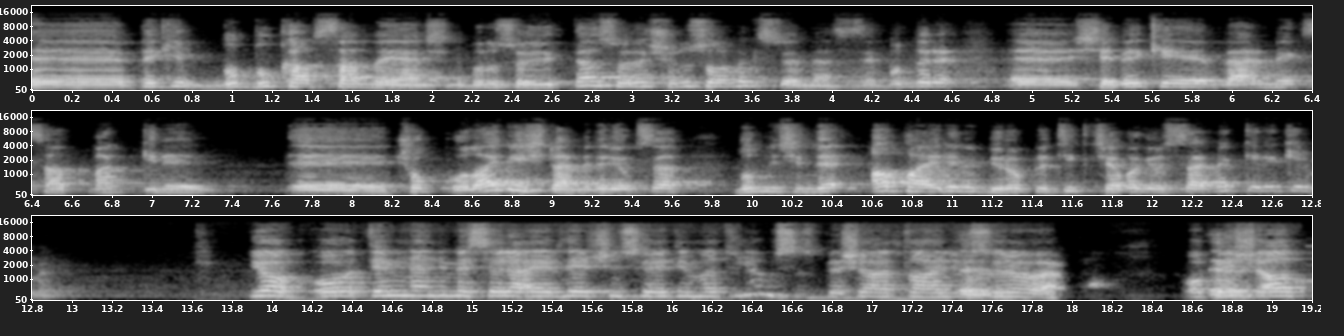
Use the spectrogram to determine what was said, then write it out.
Ee, peki bu bu kapsamda yani şimdi bunu söyledikten sonra şunu sormak istiyorum ben size. Bunları e, şebekeye vermek, satmak yine e, çok kolay bir işlem midir yoksa bunun içinde apayrı bir bürokratik çaba göstermek gerekir mi? Yok o demin hani mesela evler için söylediğimi hatırlıyor musunuz? 5-6 aylık evet. süre var. O 5-6 evet. aylık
